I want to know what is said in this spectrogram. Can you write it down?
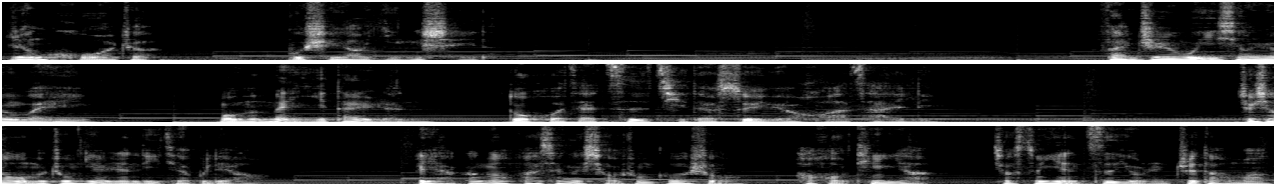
人活着，不是要赢谁的。反之，我一向认为。我们每一代人都活在自己的岁月华彩里，就像我们中年人理解不了。哎呀，刚刚发现个小众歌手，好好听呀，叫孙燕姿，有人知道吗？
